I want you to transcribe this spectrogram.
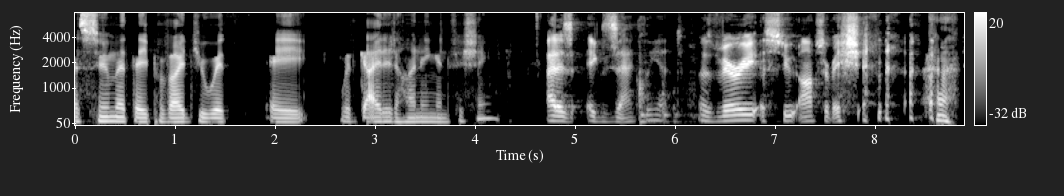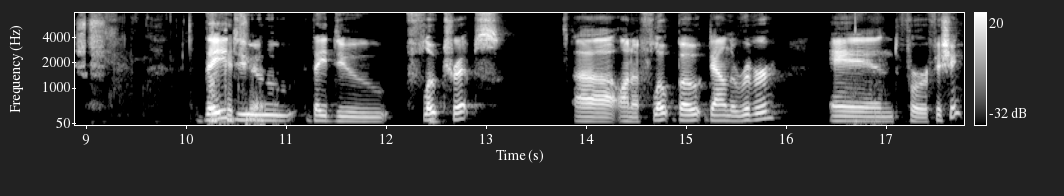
assume that they provide you with a with guided hunting and fishing. That is exactly it. That's a very astute observation. they do they do float trips uh, on a float boat down the river and for fishing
